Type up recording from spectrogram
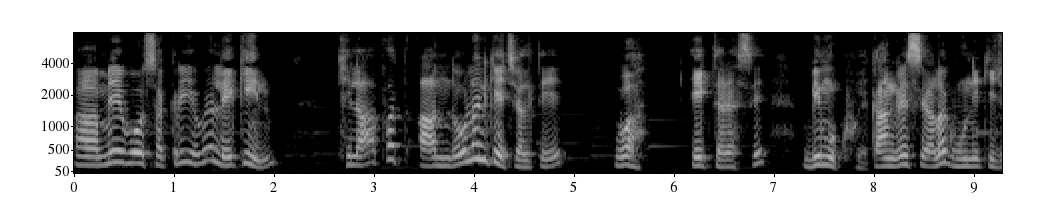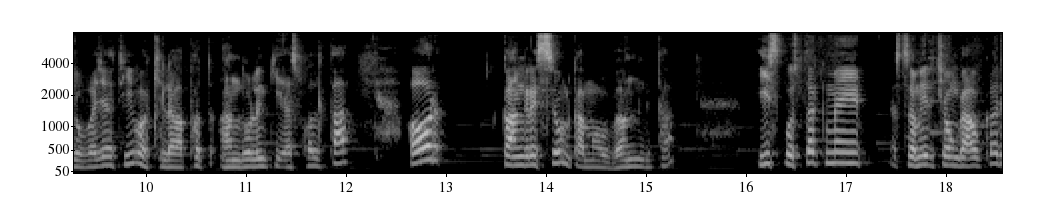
में वो सक्रिय हुए, लेकिन खिलाफत आंदोलन के चलते वह एक तरह से विमुख हुए। कांग्रेस से अलग होने की जो वजह थी, वह खिलाफत आंदोलन की असफलता और कांग्रेस से उनका मोहभंग था। इस पुस्तक में समीर चौंगावकर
